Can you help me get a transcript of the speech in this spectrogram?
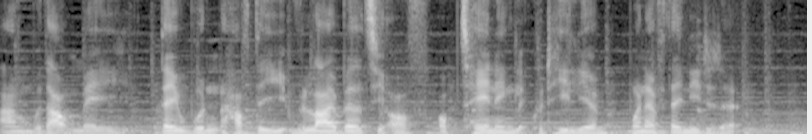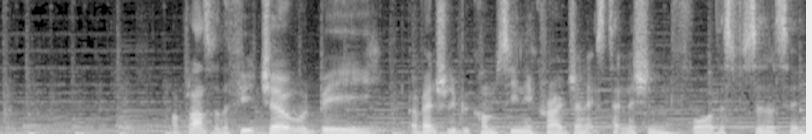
and without me, they wouldn't have the reliability of obtaining liquid helium whenever they needed it. My plans for the future would be eventually become senior cryogenics technician for this facility.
